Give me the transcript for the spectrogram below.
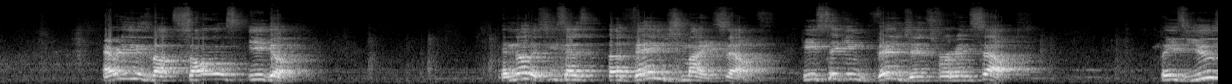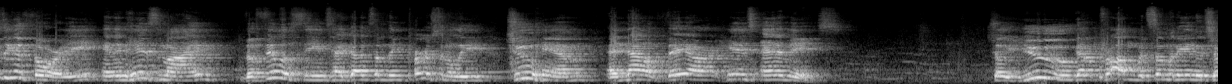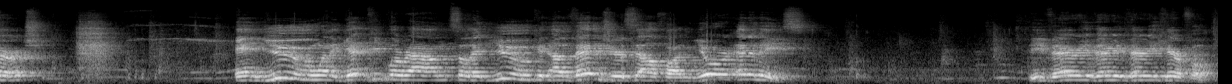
Everything is about Saul's ego. And notice he says, avenge myself. He's taking vengeance for himself. He's using authority, and in his mind, the Philistines had done something personally to him, and now they are his enemies. So you got a problem with somebody in the church, and you want to get people around so that you can avenge yourself on your enemies. Be very, very, very careful.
